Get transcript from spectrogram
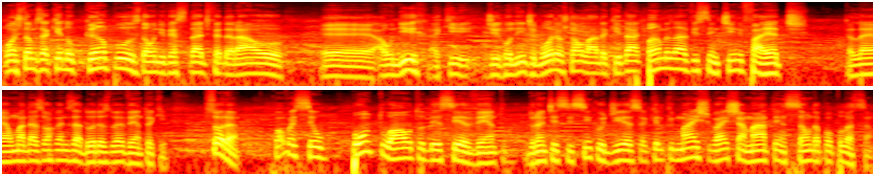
Bom, estamos aqui no campus da Universidade Federal, é, a Unir, aqui de Rolim de Moura. Eu estou ao lado aqui da Pamela Vicentini Faete. Ela é uma das organizadoras do evento aqui. Professora, qual vai ser o ponto alto desse evento durante esses cinco dias, aquilo que mais vai chamar a atenção da população?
